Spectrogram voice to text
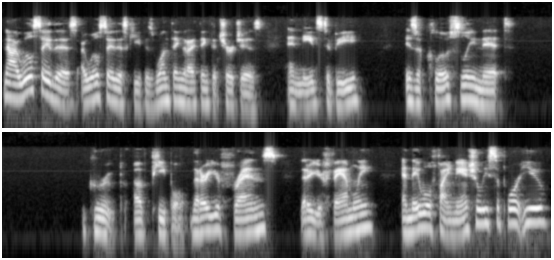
Now, I will say this. I will say this, Keith, is one thing that I think that church is and needs to be is a closely knit group of people that are your friends, that are your family, and they will financially support you,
